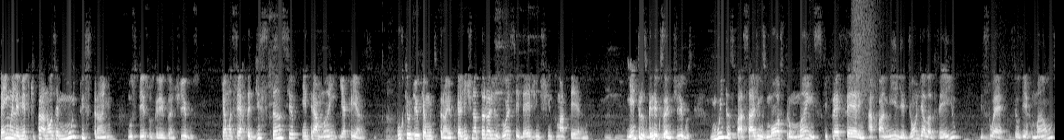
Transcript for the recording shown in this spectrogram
tem um elemento que para nós é muito estranho nos textos gregos antigos, que é uma certa distância entre a mãe e a criança. Por que eu digo que é muito estranho? Porque a gente naturalizou essa ideia de instinto materno. Uhum. E entre os gregos antigos, muitas passagens mostram mães que preferem a família de onde ela veio, isso é, seus irmãos,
